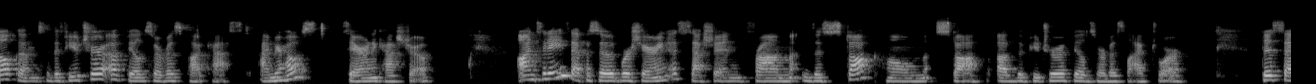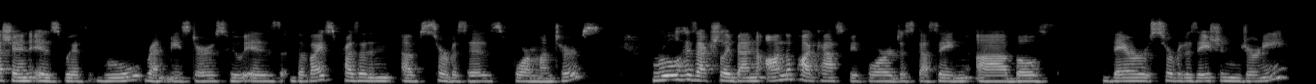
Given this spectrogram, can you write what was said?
Welcome to the Future of Field Service podcast. I'm your host, Sarah Nicastro. On today's episode, we're sharing a session from the Stockholm stop of the Future of Field Service live tour. This session is with Roel Rentmeesters, who is the Vice President of Services for Munters. Roel has actually been on the podcast before discussing uh, both their servitization journey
